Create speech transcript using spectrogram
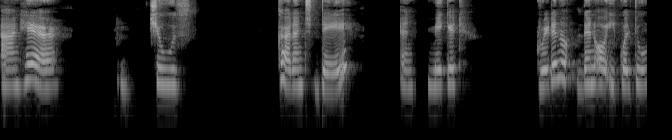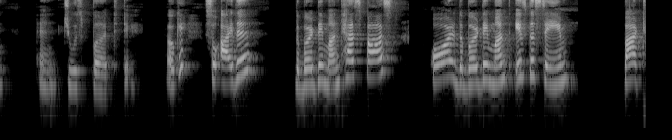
and here choose current day and make it greater than or equal to and choose birthday. Okay, so either the birthday month has passed or the birthday month is the same but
